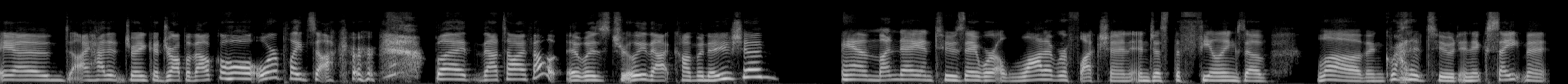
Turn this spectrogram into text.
And I hadn't drank a drop of alcohol or played soccer, but that's how I felt. It was truly that combination. And Monday and Tuesday were a lot of reflection and just the feelings of love and gratitude and excitement.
